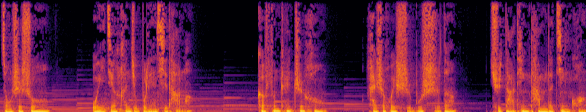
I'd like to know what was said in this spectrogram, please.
总是说我已经很久不联系他了，可分开之后，还是会时不时的去打听他们的近况，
